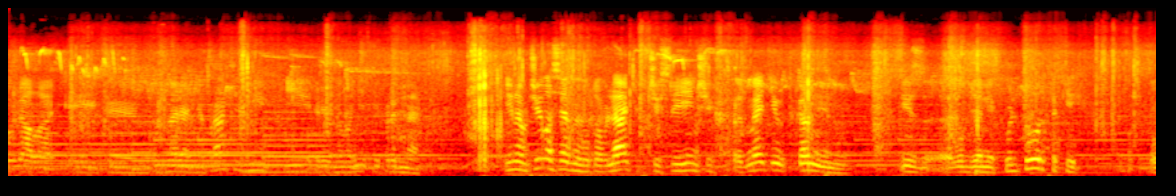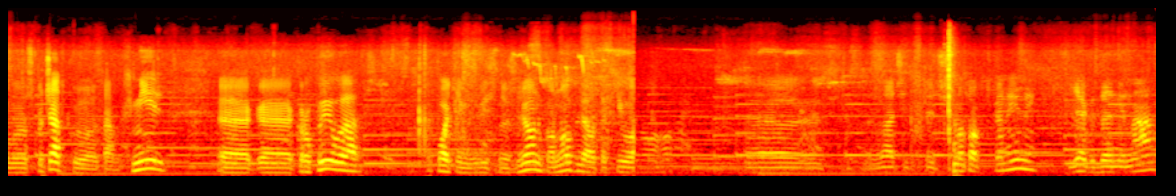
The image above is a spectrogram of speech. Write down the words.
Уявляла і знаряддя праці і різноманітні предмети. І навчилася виготовляти в числі інших предметів тканину із е, луб'яних культур, таких е, спочатку там хміль, е, кропива, потім, звісно ж, льон, конопля, отакі е, значить, шматок тканини, як данина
